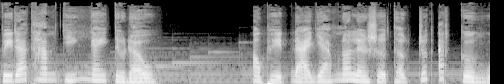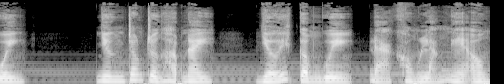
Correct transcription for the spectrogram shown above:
vì đã tham chiến ngay từ đầu. Ông Pitt đã dám nói lên sự thật trước ách cường quyền. Nhưng trong trường hợp này, giới cầm quyền đã không lắng nghe ông.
